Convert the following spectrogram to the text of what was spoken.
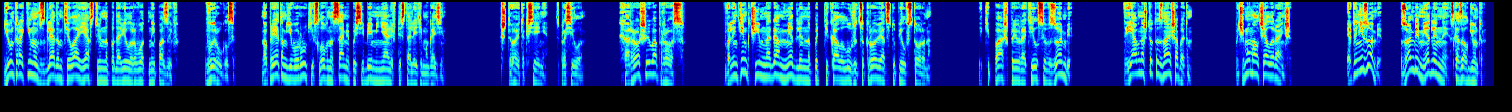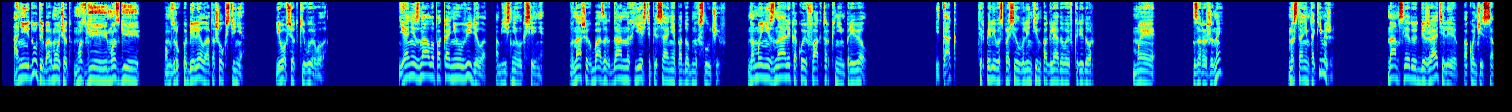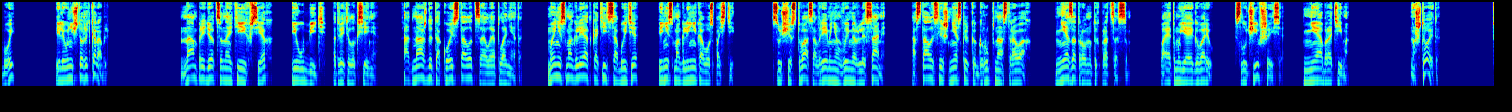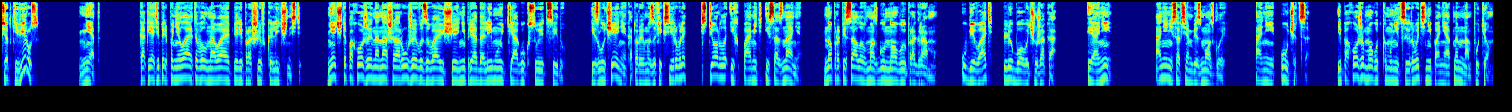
Гюнтер, окинув взглядом тела, явственно подавил рвотный позыв. Выругался. Но при этом его руки словно сами по себе меняли в пистолете магазин. «Что это, Ксения?» — спросил он. «Хороший вопрос». Валентин, к чьим ногам медленно подтекала лужица крови, отступил в сторону. «Экипаж превратился в зомби? Ты явно что-то знаешь об этом. Почему молчал и раньше?» «Это не зомби. Зомби медленные», — сказал Гюнтер. «Они идут и бормочут «Мозги, мозги!» Он вдруг побелел и отошел к стене. Его все-таки вырвало. «Я не знала, пока не увидела», — объяснила Ксения. «В наших базах данных есть описание подобных случаев, но мы не знали, какой фактор к ним привел». «Итак?» — терпеливо спросил Валентин, поглядывая в коридор. «Мы заражены? Мы станем такими же? Нам следует бежать или покончить с собой? Или уничтожить корабль?» «Нам придется найти их всех и убить», — ответила Ксения. Однажды такой стала целая планета. Мы не смогли откатить события и не смогли никого спасти. Существа со временем вымерли сами. Осталось лишь несколько групп на островах, не затронутых процессом. Поэтому я и говорю, случившееся необратимо. Но что это? Все-таки вирус? Нет. Как я теперь поняла, это волновая перепрошивка личности. Нечто похожее на наше оружие, вызывающее непреодолимую тягу к суициду. Излучение, которое мы зафиксировали, стерло их память и сознание, но прописало в мозгу новую программу — убивать любого чужака. И они, они не совсем безмозглые, они учатся и, похоже, могут коммуницировать непонятным нам путем.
